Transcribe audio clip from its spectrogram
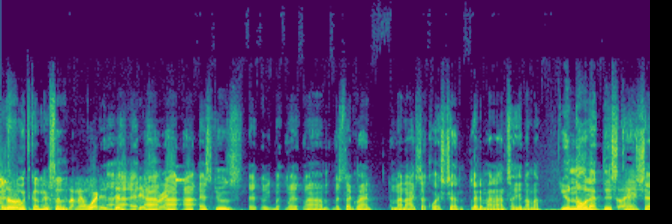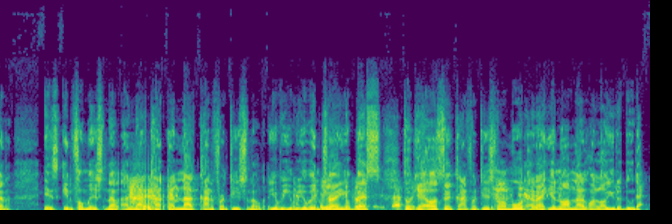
is So, forthcoming. Mr. So Fleming, what is the Uh, difference? uh, uh, excuse, uh, uh, um, Mr. Grant, man, ask a question. Let the man answer you, know, man. You know that this station is informational and not con- and not confrontational. You, you, you've been trying your best to get us in confrontational mode, and I, you know I'm not going to allow you to do that.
